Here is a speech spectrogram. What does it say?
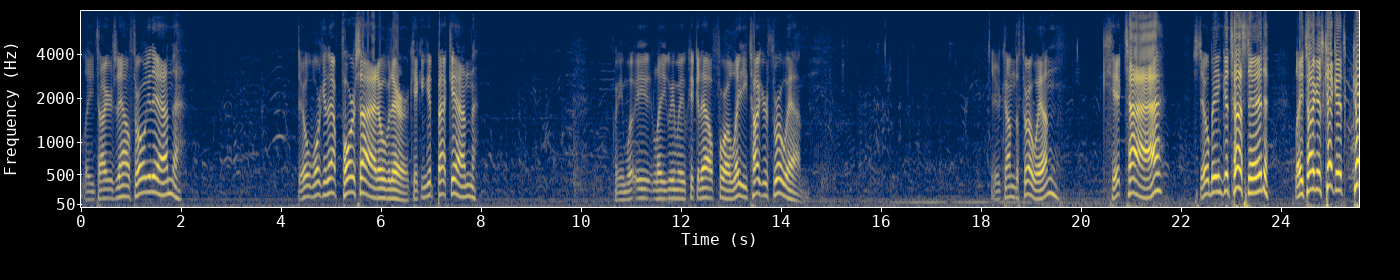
Lady Tigers now throwing it in. Still working that far side over there, kicking it back in. Green Wave, eh, Lady Green Wave kick it out for a Lady Tiger throw in. Here come the throw in. Kick tie. Still being contested. Lady Tigers kick it. Goal!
